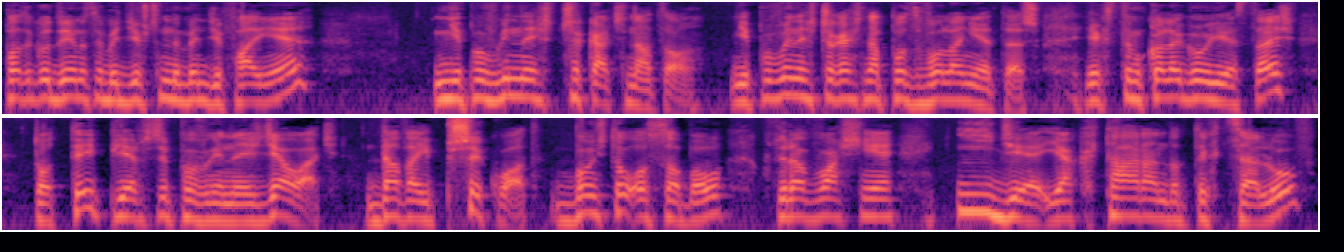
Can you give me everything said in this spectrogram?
pozgodujemy sobie dziewczyny, będzie fajnie nie powinieneś czekać na to. Nie powinieneś czekać na pozwolenie też. Jak z tym kolegą jesteś, to ty pierwszy powinieneś działać. Dawaj przykład. Bądź tą osobą, która właśnie idzie jak taran do tych celów.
